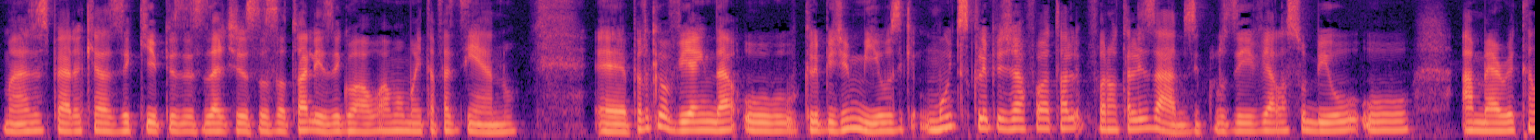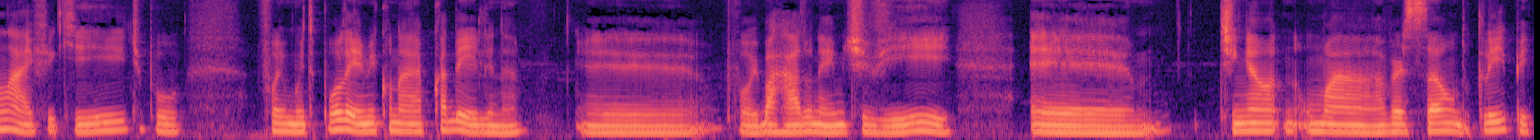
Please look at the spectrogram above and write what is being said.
mas espero que as equipes desses artistas atualizem, igual a mamãe tá fazendo. É, pelo que eu vi, ainda o clipe de Music, muitos clipes já foram atualizados. Inclusive, ela subiu o American Life, que, tipo, foi muito polêmico na época dele, né? É, foi barrado na MTV. É, tinha uma versão do clipe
